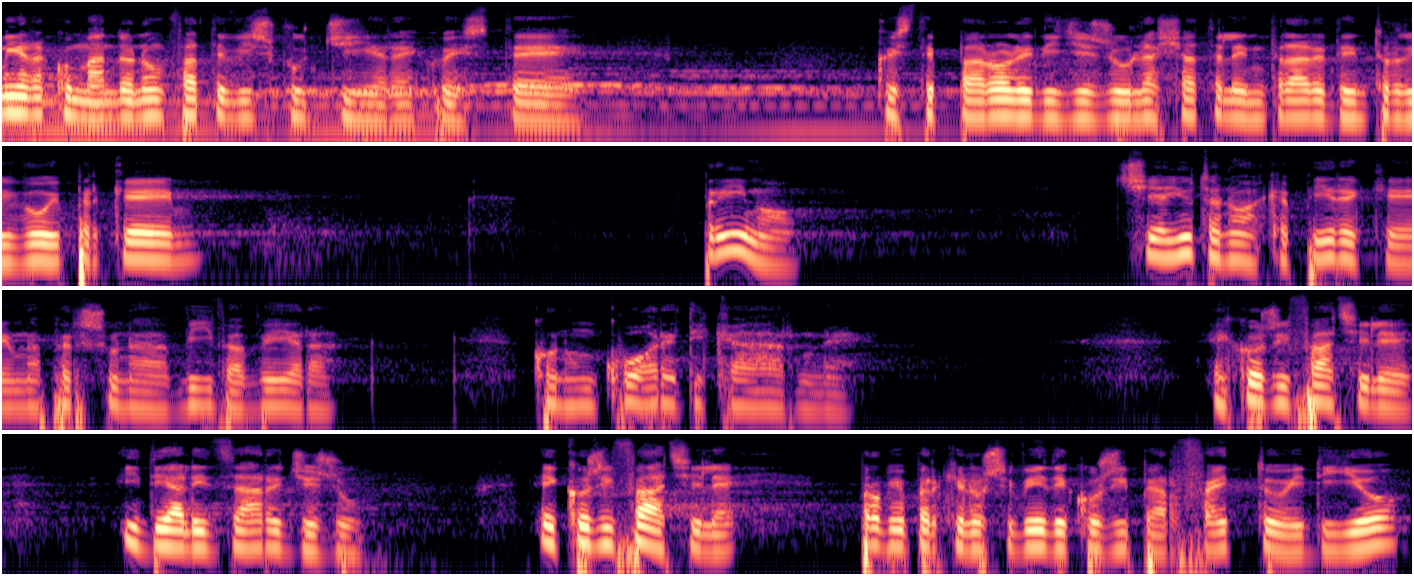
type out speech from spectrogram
Mi raccomando, non fatevi sfuggire queste, queste parole di Gesù, lasciatele entrare dentro di voi perché, primo, ci aiutano a capire che è una persona viva, vera, con un cuore di carne. È così facile idealizzare Gesù, è così facile, proprio perché lo si vede così perfetto e Dio,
